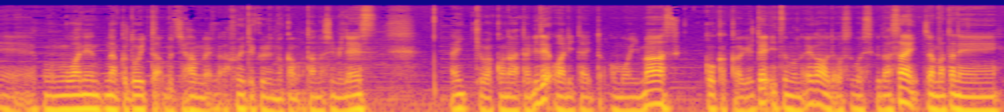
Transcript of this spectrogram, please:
えー、今後はねなんかどういった無事販売が増えてくるのかも楽しみです。はい今日はこの辺りで終わりたいと思います。口角上げていつもの笑顔でお過ごしください。じゃあまたね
